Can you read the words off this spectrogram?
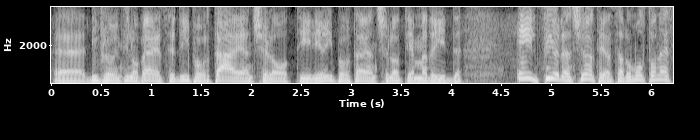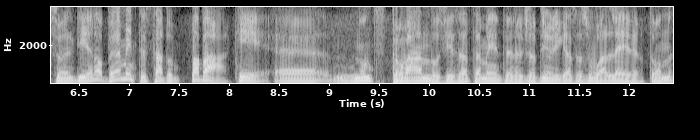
eh, di Florentino Perez di portare Ancelotti, di riportare Ancelotti a Madrid? E il figlio di Ancelotti era stato molto onesto nel dire no, veramente è stato papà che eh, non trovandosi esattamente nel giardino di casa sua all'Everton,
